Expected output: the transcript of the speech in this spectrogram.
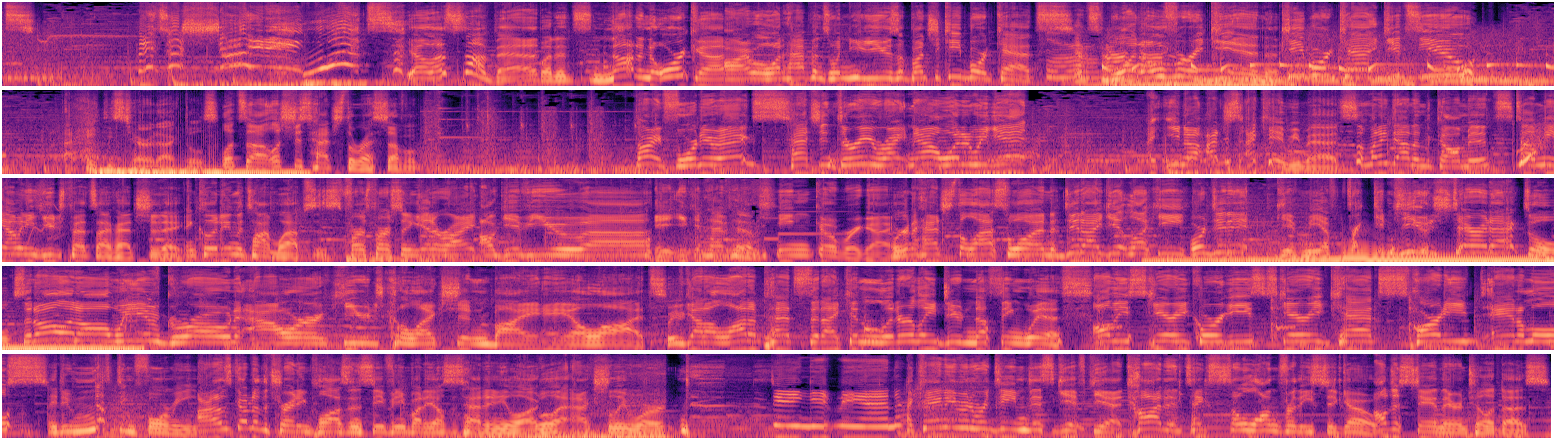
it's a shiny! What? Yo, that's not bad, but it's not an orca. All right, well, what happens when you use a bunch of keyboard cats? It's one over again. Keyboard cat gets you. I hate these pterodactyls. Let's uh, let's just hatch the rest of them. All right, four new eggs. Hatching three right now. What did we get? You know, I just, I can't be mad. Somebody down in the comments, tell me how many huge pets I've hatched today, including the time lapses. First person to get it right, I'll give you, uh, you can have him. King Cobra guy. We're gonna hatch the last one. Did I get lucky or did it give me a freaking huge pterodactyl? So all in all, we have grown our huge collection by a lot. We've got a lot of pets that I can literally do nothing with. All these scary corgis, scary cats, party animals, they do nothing for me. All right, let's go to the trading plaza and see if anybody else has had any luck. Will it actually work? Dang it, man. I can't even redeem this gift yet. God, it takes so long for these to go. I'll just stand there until it does.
